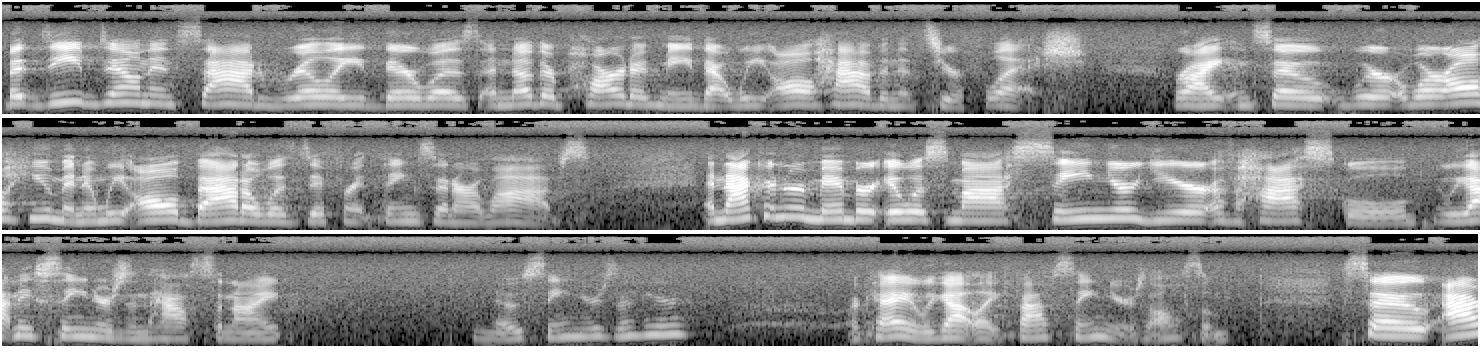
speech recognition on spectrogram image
But deep down inside, really, there was another part of me that we all have, and it's your flesh, right? And so we're, we're all human, and we all battle with different things in our lives. And I can remember it was my senior year of high school. We got any seniors in the house tonight? No seniors in here? Okay, we got like five seniors. Awesome. So I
